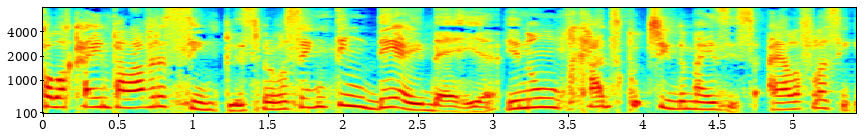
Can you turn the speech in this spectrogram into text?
colocar em palavras simples pra você entender a ideia e não ficar discutindo mais isso. Aí ela falou assim:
